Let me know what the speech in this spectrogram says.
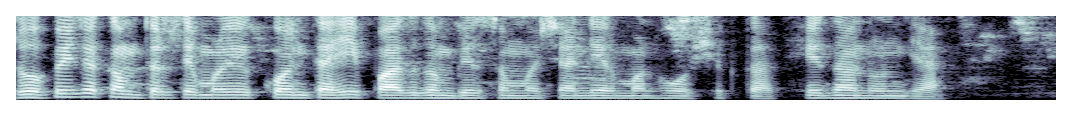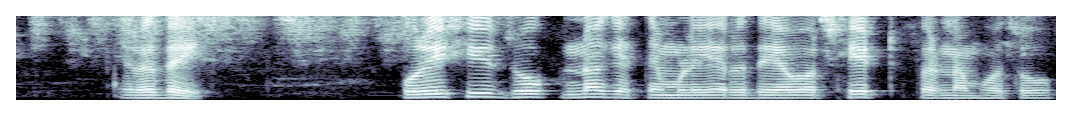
झोपेच्या कमतरतेमुळे कोणत्याही पाच गंभीर समस्या निर्माण होऊ शकतात हे जाणून घ्या. हृदय. पुरेशी झोप न घेतल्यामुळे हृदयावर थेट परिणाम होतो.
